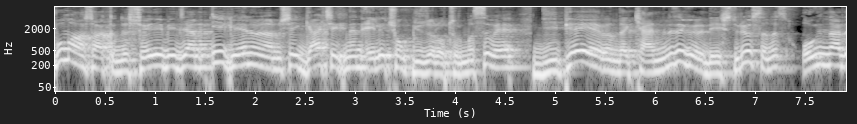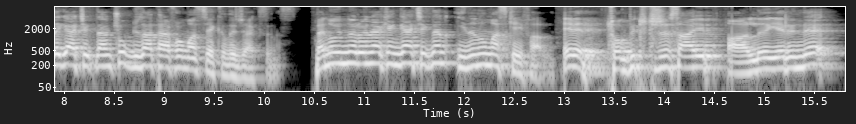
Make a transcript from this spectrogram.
Bu mouse hakkında söyleyebileceğim ilk ve en önemli şey gerçekten ele çok güzel oturması ve DPI ayarında kendinize göre değiştiriyorsanız oyunlarda gerçekten çok güzel performans yakalayacaksınız. Ben oyunlar oynarken gerçekten inanılmaz keyif aldım. Evet, tok bir tutuşa sahip, ağırlığı yerinde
